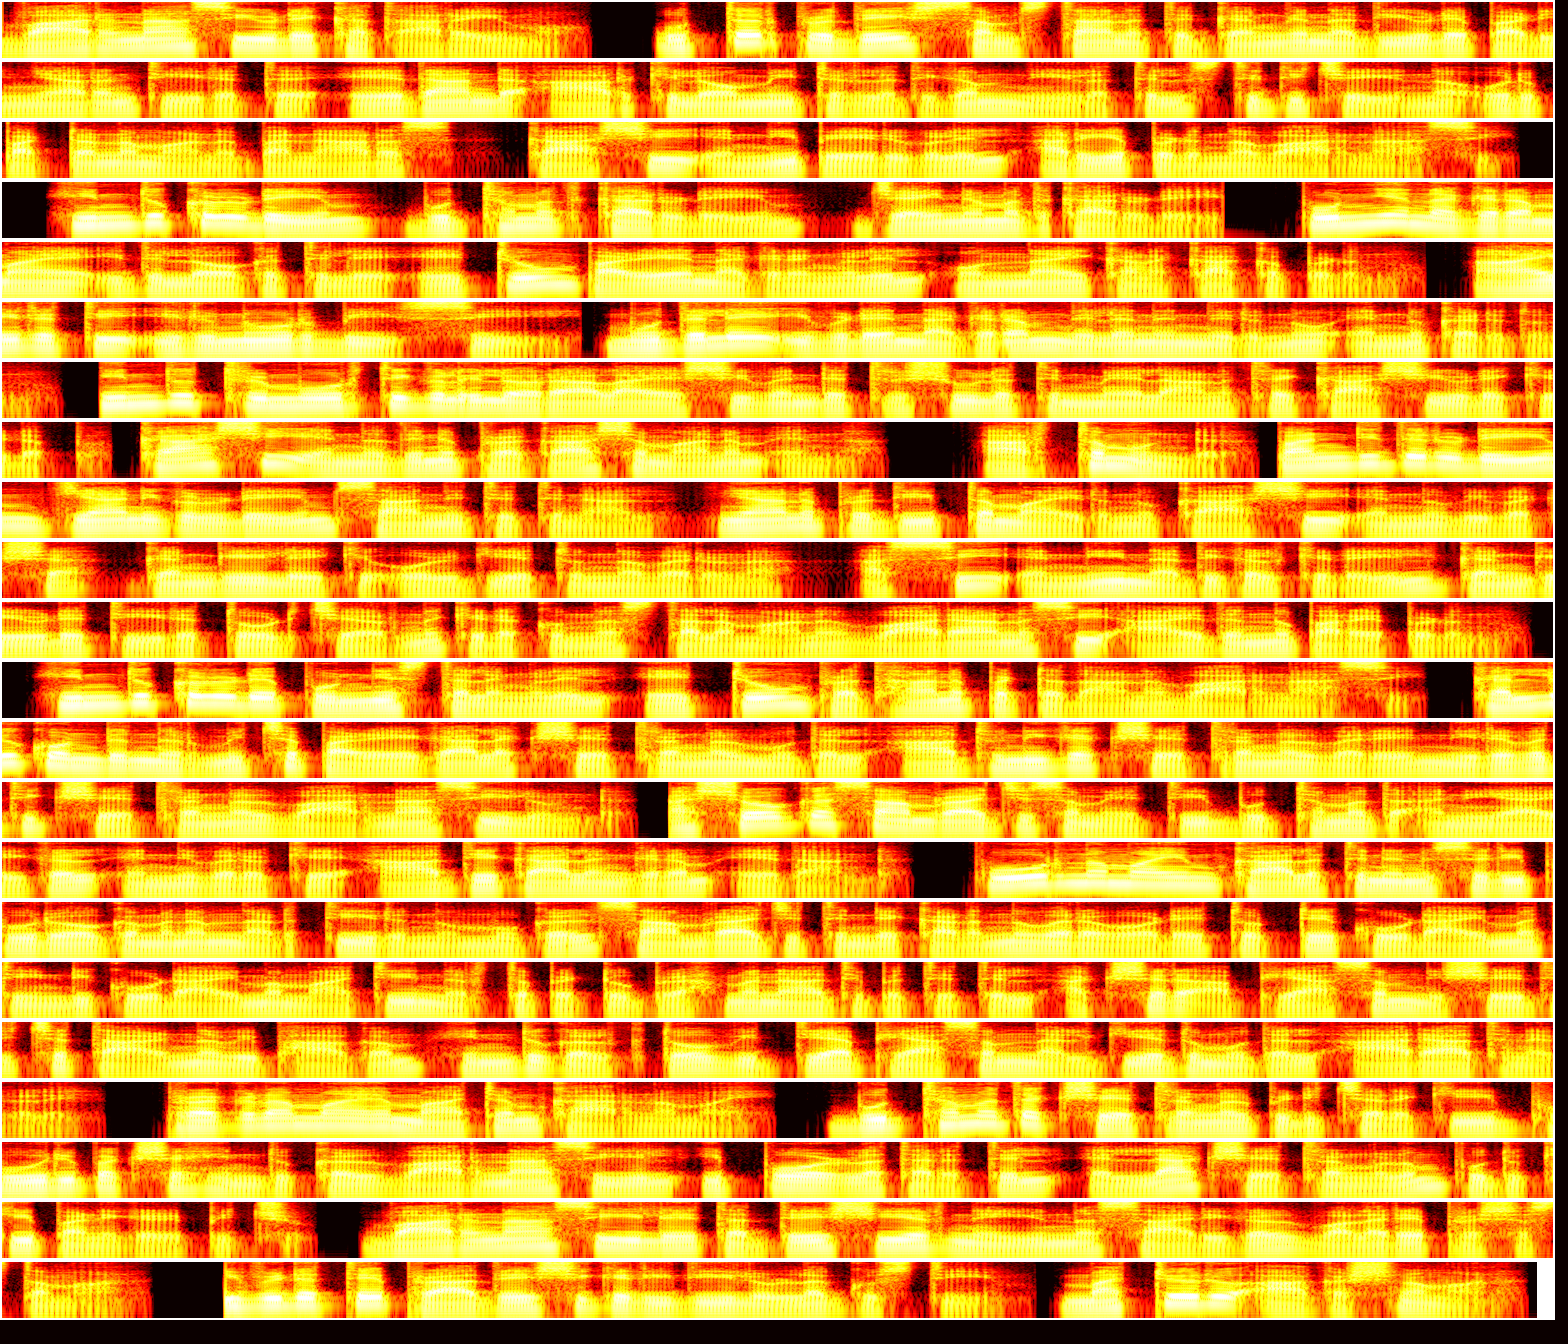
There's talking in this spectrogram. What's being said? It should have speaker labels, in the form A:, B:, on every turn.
A: വാരണാസിയുടെ കഥ അറിയുമോ? ഉത്തർപ്രദേശ് സംസ്ഥാനത്ത് ഗംഗ നദിയുടെ പടിഞ്ഞാറൻ തീരത്ത് ഏതാണ്ട് ആറ് കിലോമീറ്ററിലധികം നീളത്തിൽ സ്ഥിതി ചെയ്യുന്ന ഒരു പട്ടണമാണ് ബനാറസ് കാശി എന്നീ പേരുകളിൽ അറിയപ്പെടുന്ന വാരണാസി. ഹിന്ദുക്കളുടെയും ബുദ്ധമതക്കാരുടെയും ജൈനമതക്കാരുടെയും പുണ്യനഗരമായ ഇത് ലോകത്തിലെ ഏറ്റവും പഴയ നഗരങ്ങളിൽ ഒന്നായി കണക്കാക്കപ്പെടുന്നു. ആയിരത്തി ഇരുന്നൂറ് ബി സി മുതലേ ഇവിടെ നഗരം നിലനിന്നിരുന്നു എന്നു കരുതുന്നു. ഹിന്ദു ത്രിമൂർത്തികളിലൊരാളായ ശിവന്റെ തൃശൂലത്തിന്മേലാണത്രെ കാശിയുടെ കിടപ്പ്. കാശി എന്നതിന് പ്രകാശമാനം എന്ന്. അർത്ഥമുണ്ട്. പണ്ഡിതരുടെയും ജ്ഞാനികളുടെയും സാന്നിധ്യത്തിനാൽ ജ്ഞാനപ്രദീപ്തമായിരുന്നു കാശി എന്നു വിവക്ഷ ഗംഗയിലേക്ക് ഒഴുകിയെത്തുന്ന വരുണ. അസ്സി എന്നീ നദികൾക്കിടയിൽ ഗംഗയുടെ തീരത്തോട് ചേർന്ന് കിടക്കുന്ന സ്ഥലമാണ് വാരാണസി ആയതെന്നു പറയപ്പെടുന്നു. ഹിന്ദുക്കളുടെ പുണ്യസ്ഥലങ്ങളിൽ ഏറ്റവും പ്രധാനപ്പെട്ടതാണ് വാരണാസി. കല്ലുകൊണ്ട് നിർമ്മിച്ച പഴയകാല ക്ഷേത്രങ്ങൾ മുതൽ ആധുനിക ക്ഷേത്രങ്ങൾ വരെ നിരവധി ക്ഷേത്രങ്ങൾ വാരണാസിയിലുണ്ട്. അശോക സാമ്രാജ്യ സമയത്തി ബുദ്ധമത അനുയായികൾ എന്നിവരൊക്കെ ആദ്യകാലങ്കരം ഏതാണ്ട് പൂർണമായും കാലത്തിനനുസരി പുരോഗമനം നടത്തിയിരുന്നു. മുഗൾ സാമ്രാജ്യത്തിന്റെ കടന്നുവരവോടെ തൊട്ടേ കൂടായ്മ തീണ്ടിക്കൂടായ്മ മാറ്റി നിർത്തപ്പെട്ടു. ബ്രഹ്മനാധിപത്യത്തിൽ അക്ഷര അഭ്യാസം നിഷേധിച്ച താഴ്ന്ന വിഭാഗം ഹിന്ദുക്കൾക്കോ വിദ്യാഭ്യാസം നൽകിയതുമുതൽ ആരാധനകളിൽ പ്രകടമായ മാറ്റം കാരണമായി. ബുദ്ധമത ക്ഷേത്രങ്ങൾ പിടിച്ചടക്കി ഭൂരിപക്ഷ ഹിന്ദുക്കൾ വാരണാസിയിൽ ഇപ്പോഴുള്ള തരത്തിൽ എല്ലാ ക്ഷേത്രങ്ങളും പുതുക്കി പണികഴിപ്പിച്ചു. വാരണാസിയിലെ തദ്ദേശീയർ നെയ്യുന്ന സാരികൾ വളരെ പ്രശസ്തമാണ്. ഇവിടത്തെ പ്രാദേശിക രീതിയിലുള്ള ഗുസ്തിയും മറ്റൊരു ആകർഷണമാണ്.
